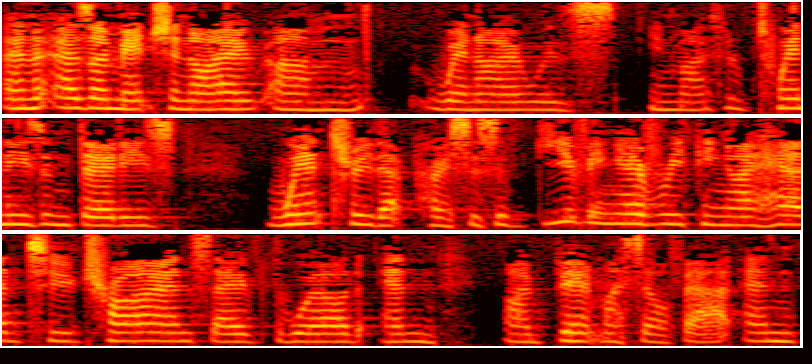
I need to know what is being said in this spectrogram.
and as I mentioned, I, um, when I was in my sort of 20s and 30s, went through that process of giving everything I had to try and save the world, and I burnt myself out. And,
